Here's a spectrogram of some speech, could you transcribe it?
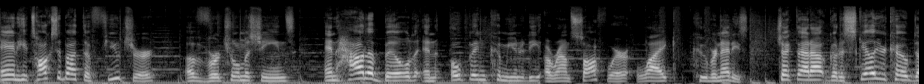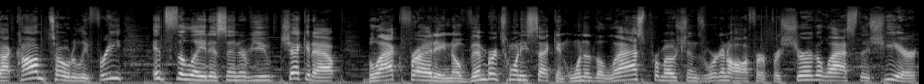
And he talks about the future of virtual machines and how to build an open community around software like Kubernetes. Check that out. Go to scaleyourcode.com, totally free. It's the latest interview. Check it out. Black Friday, November 22nd, one of the last promotions we're going to offer, for sure the last this year.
